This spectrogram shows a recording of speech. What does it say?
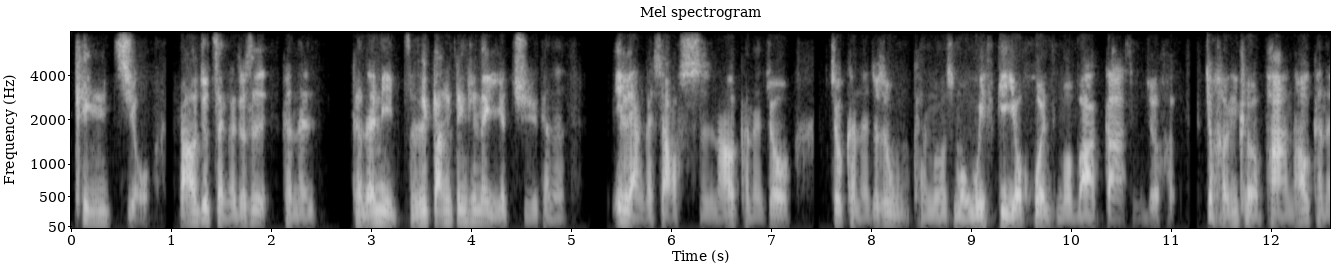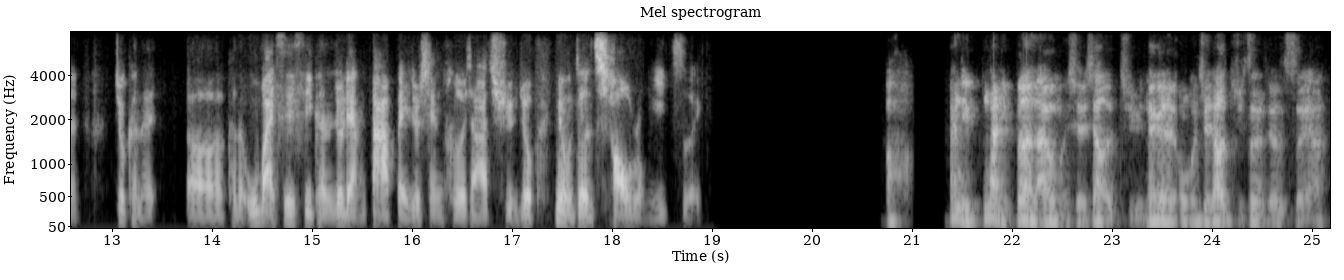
拼酒。然后就整个就是可能可能你只是刚进去那一个局，可能一两个小时，然后可能就就可能就是可能什么 whisky 又混什么 vodka 什么就很就很可怕，然后可能就可能呃可能五百 cc 可能就两大杯就先喝下去，就那种真的超容易醉。哦，那你那你不能来我们学校的局，那个我们学校局真的就是这样。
